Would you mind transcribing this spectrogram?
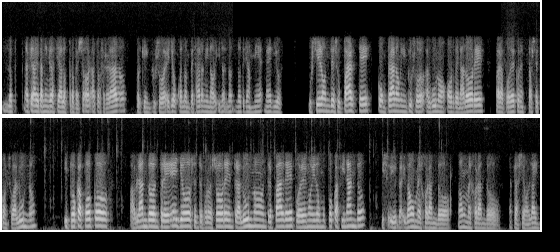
lo, ha quedado también gracias a los profesores, a profesorado, porque incluso ellos cuando empezaron y no, no, no tenían medios, pusieron de su parte, compraron incluso algunos ordenadores para poder conectarse con sus alumnos y poco a poco hablando entre ellos, entre profesores, entre alumnos, entre padres, pues hemos ido un poco afinando y, vamos mejorando, vamos mejorando la clase online.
